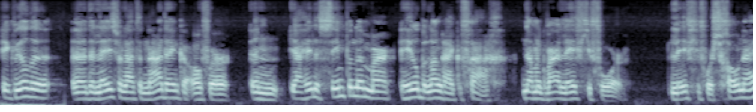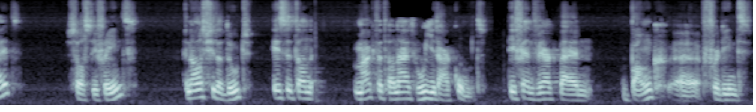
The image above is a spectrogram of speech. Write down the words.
Ik wilde uh, de lezer laten nadenken over een ja, hele simpele, maar heel belangrijke vraag. Namelijk, waar leef je voor? Leef je voor schoonheid, zoals die vriend? En als je dat doet, is het dan, maakt het dan uit hoe je daar komt? Die vent werkt bij een bank, uh, verdient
